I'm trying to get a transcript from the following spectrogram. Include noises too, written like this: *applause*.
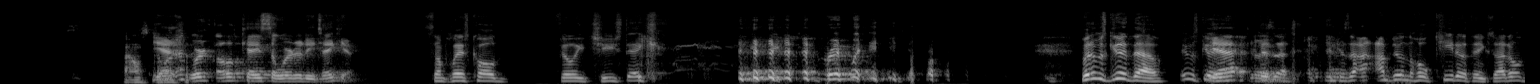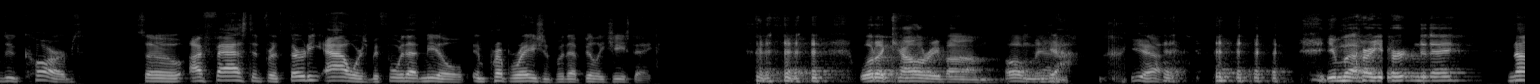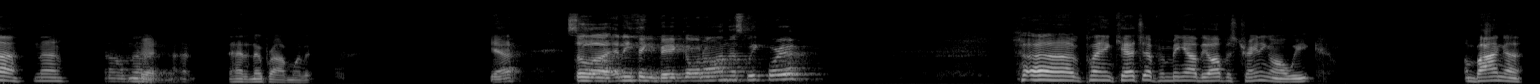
Sounds Yeah. we're okay, so where did he take you? Someplace called Philly cheesesteak. *laughs* *laughs* really? but it was good though. It was good. Yeah. *laughs* Because uh, I'm doing the whole keto thing, so I don't do carbs. So I fasted for 30 hours before that meal in preparation for that Philly cheesesteak. what a calorie bomb. Oh man. Yeah, yeah. you are you hurting today? No, no, Oh, no. good. I, I had no problem with it. Yeah. So, uh, anything big going on this week for you? Uh, playing catch up from being out of the office training all week. I'm buying a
